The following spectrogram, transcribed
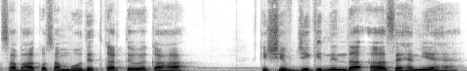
सभा को संबोधित करते हुए कहा कि शिवजी की निंदा असहनीय है।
